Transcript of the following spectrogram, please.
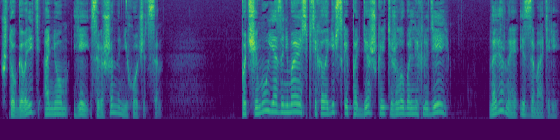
что говорить о нем ей совершенно не хочется. Почему я занимаюсь психологической поддержкой тяжелобольных людей? Наверное, из-за матери.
